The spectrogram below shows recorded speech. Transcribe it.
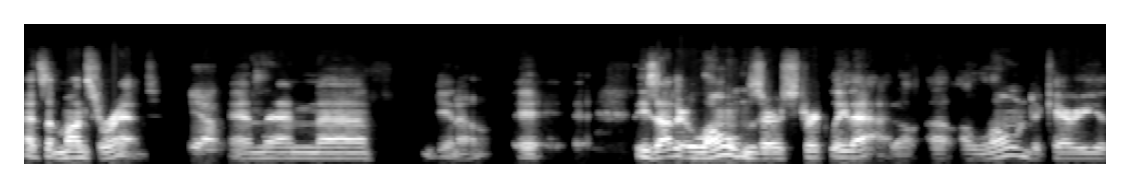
that's a month's rent. Yeah. And then, uh, you know, it, these other loans are strictly that a, a loan to carry you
